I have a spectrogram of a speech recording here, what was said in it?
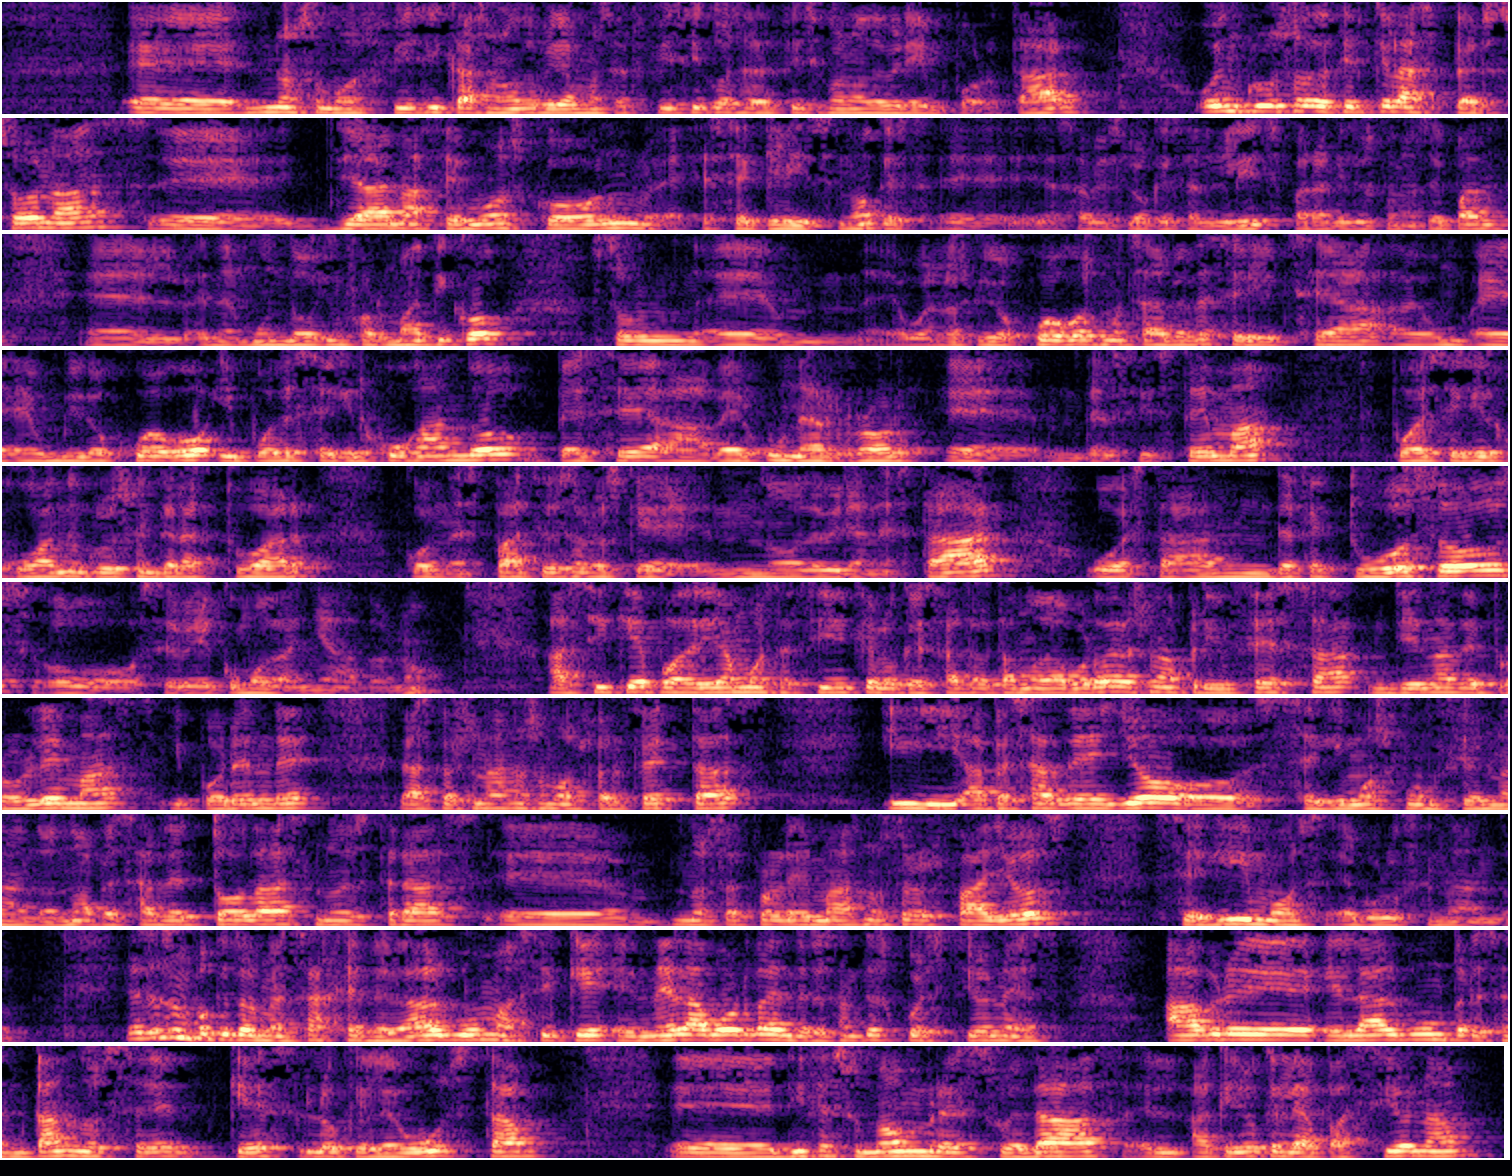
eh, no somos físicas o no deberíamos ser físicos, el físico no debería importar, o incluso decir que las personas eh, ya nacemos con ese glitch, ¿no? que eh, ya sabéis lo que es el glitch, para aquellos que no sepan, en el mundo informático, son, o en los videojuegos muchas veces se glitchea un, un, videojuego y puedes seguir jugando pese a haber un error del sistema puedes seguir jugando, incluso interactuar con espacios en los que no deberían estar o están defectuosos o se ve como dañado, ¿no? Así que podríamos decir que lo que está tratando de abordar es una princesa llena de problemas y por ende las personas no somos perfectas y a pesar de ello seguimos funcionando, ¿no? A pesar de todas nuestras eh, nuestros problemas, nuestros fallos, seguimos evolucionando. Este es un poquito el mensaje del álbum, así que en él aborda interesantes cuestiones. Abre el álbum presentándose, qué es lo que le gusta, eh, dice su nombre, su edad, aquello que le apasiona,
